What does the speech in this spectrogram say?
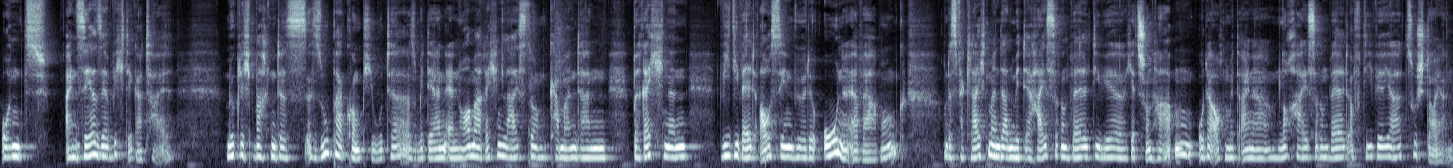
und ein sehr, sehr wichtiger Teil. Möglich machen das Supercomputer, also mit deren enormer Rechenleistung kann man dann berechnen, wie die Welt aussehen würde ohne Erwärmung. Und das vergleicht man dann mit der heißeren Welt, die wir jetzt schon haben, oder auch mit einer noch heißeren Welt, auf die wir ja zusteuern.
